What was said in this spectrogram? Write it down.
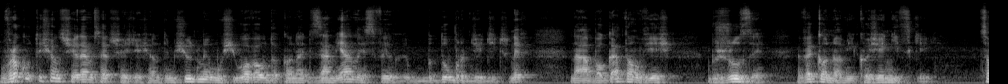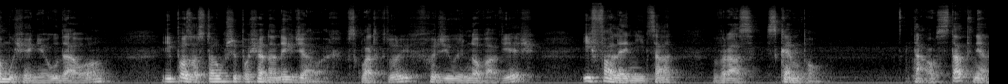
W roku 1767 usiłował dokonać zamiany swych dóbr dziedzicznych na bogatą wieś Brzuzy w ekonomii kozienickiej, co mu się nie udało i pozostał przy posiadanych działach, w skład których wchodziły Nowa Wieś i Falenica wraz z Kępą. Ta ostatnia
